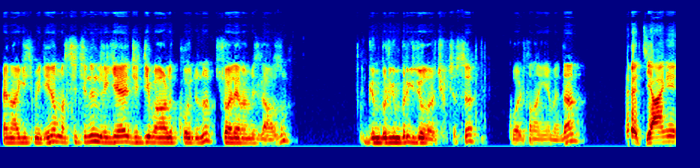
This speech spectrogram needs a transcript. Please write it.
fena gitmediğini ama City'nin lige ciddi bir ağırlık koyduğunu söylememiz lazım. Gümbür gümbür gidiyorlar açıkçası. Gol falan yemeden. Evet yani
